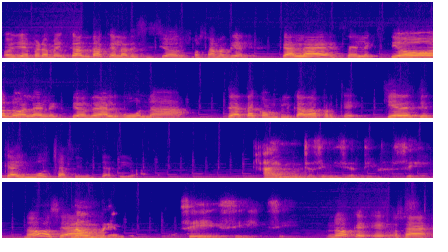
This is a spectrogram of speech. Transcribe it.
Oye, pero me encanta que la decisión, o sea, más bien, que a la selección o a la elección de alguna sea tan complicada porque quiere decir que hay muchas iniciativas. Hay muchas iniciativas, sí. ¿No? O sea. No, hombre. Sí, sí, sí. ¿No? Que, eh, o sea,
